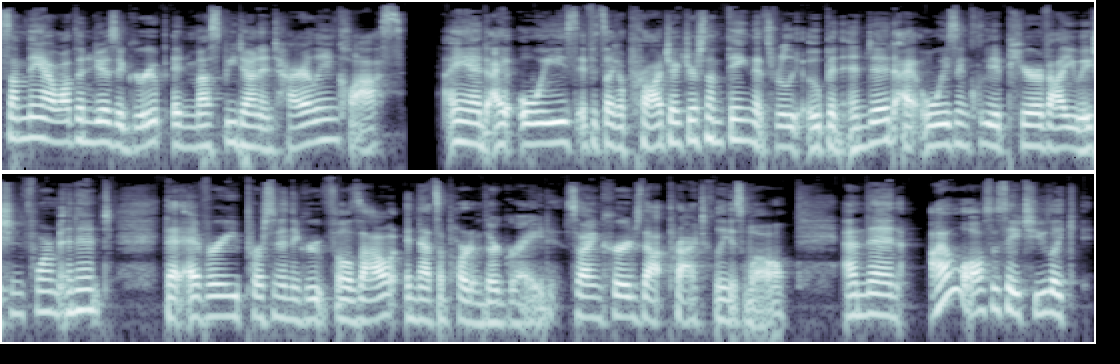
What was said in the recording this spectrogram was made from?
something I want them to do as a group, it must be done entirely in class. And I always, if it's like a project or something that's really open ended, I always include a peer evaluation form in it that every person in the group fills out and that's a part of their grade. So I encourage that practically as well. And then I will also say too, like,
